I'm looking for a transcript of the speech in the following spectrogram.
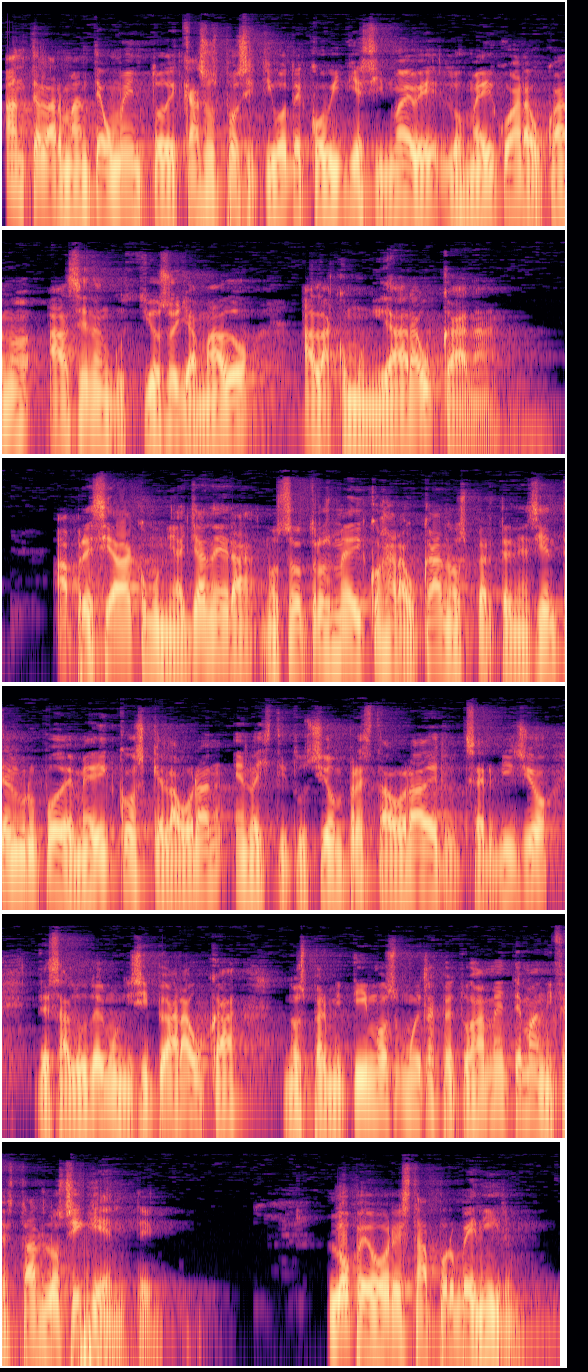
Ante el alarmante aumento de casos positivos de COVID-19, los médicos araucanos hacen angustioso llamado a la comunidad araucana. Apreciada comunidad llanera, nosotros médicos araucanos, pertenecientes al grupo de médicos que laboran en la institución prestadora del servicio de salud del municipio de Arauca, nos permitimos muy respetuosamente manifestar lo siguiente. Lo peor está por venir.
